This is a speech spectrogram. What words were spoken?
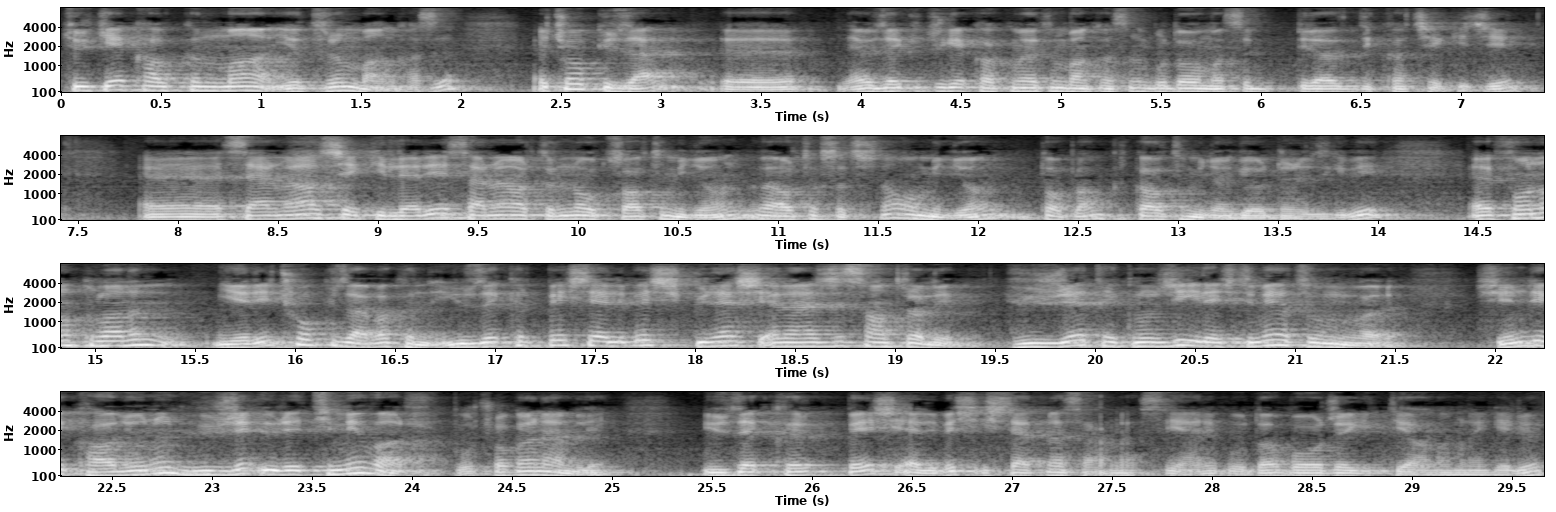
Türkiye Kalkınma Yatırım Bankası. E, çok güzel. E, özellikle Türkiye Kalkınma Yatırım Bankası'nın burada olması biraz dikkat çekici. E, sermaye az şekilleri sermaye artırımına 36 milyon ve ortak satışına 10 milyon toplam 46 milyon gördüğünüz gibi. E, fonun kullanım yeri çok güzel bakın %45-55 güneş enerji santrali hücre teknoloji iyileştirme yatırımları. Şimdi kalyonun hücre üretimi var bu çok önemli. %45-55 işletme sermayesi yani bu da borca gittiği anlamına geliyor.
